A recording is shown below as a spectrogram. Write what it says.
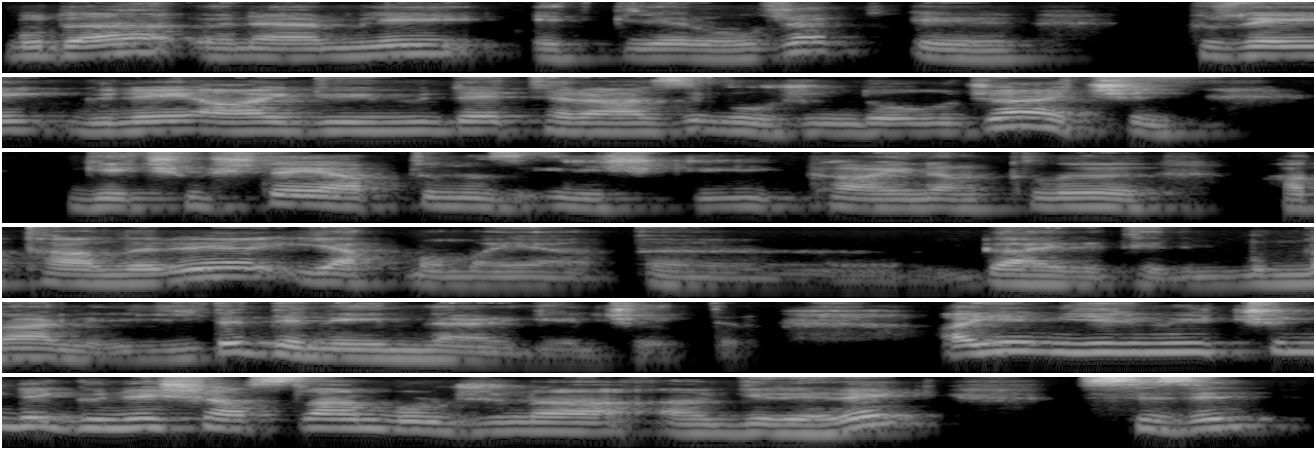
bu da önemli etkiler olacak. E, Kuzey Güney Ay düğümü de Terazi burcunda olacağı için geçmişte yaptığınız ilişki kaynaklı hataları yapmamaya e, gayret edin. Bunlarla ilgili de deneyimler gelecektir. Ayın 23'ünde Güneş Aslan burcuna e, girerek sizin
